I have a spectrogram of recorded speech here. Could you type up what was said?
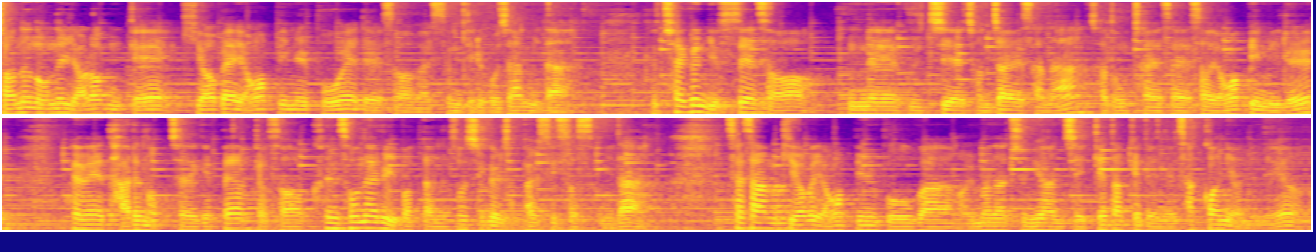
저는 오늘 여러분께 기업의 영업비밀 보호에 대해서 말씀드리고자 합니다. 그 최근 뉴스에서 국내 굴지의 전자회사나 자동차 회사에서 영업비밀을 해외 다른 업체에게 빼앗겨서 큰 손해를 입었다는 소식을 접할 수 있었습니다. 새삼 기업의 영업비밀 보호가 얼마나 중요한지 깨닫게 되는 사건이었는데요.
